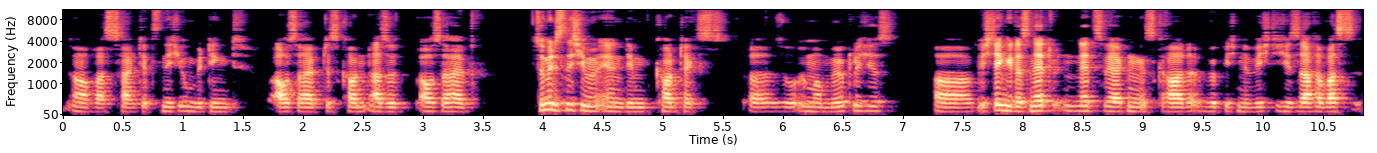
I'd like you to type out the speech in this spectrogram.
was halt jetzt nicht unbedingt außerhalb des Kon also außerhalb, zumindest nicht im, in dem Kontext äh, so immer möglich ist. Äh, ich denke, das Net Netzwerken ist gerade wirklich eine wichtige Sache, was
